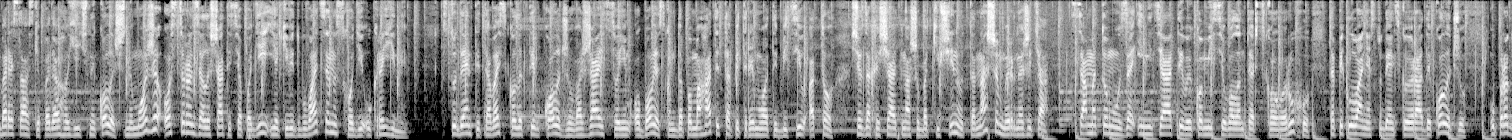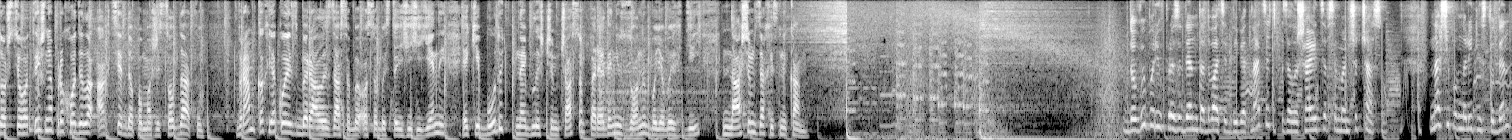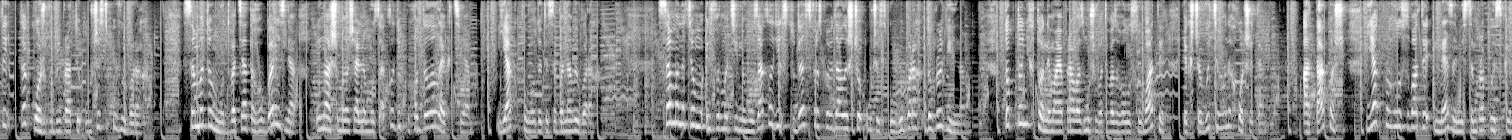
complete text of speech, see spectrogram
Береславський педагогічний коледж не може осторонь залишатися подій, які відбуваються на сході України. Студенти та весь колектив коледжу вважають своїм обов'язком допомагати та підтримувати бійців АТО, що захищають нашу батьківщину та наше мирне життя. Саме тому за ініціативи комісії волонтерського руху та піклування студентської ради коледжу упродовж цього тижня проходила акція Допоможи солдату, в рамках якої збирали засоби особистої гігієни, які будуть найближчим часом передані в зону бойових дій нашим захисникам. До виборів президента 2019 залишається все менше часу. Наші повнолітні студенти також будуть брати участь у виборах. Саме тому 20 березня у нашому навчальному закладі проходила лекція Як поводити себе на виборах. Саме на цьому інформаційному закладі студентство розповідали, що участь у виборах добровільна. Тобто ніхто не має права змушувати вас голосувати, якщо ви цього не хочете. А також як проголосувати не за місцем прописки.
